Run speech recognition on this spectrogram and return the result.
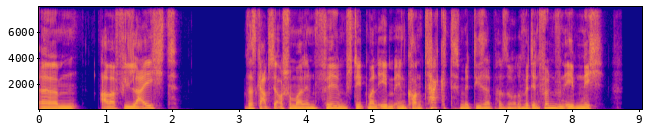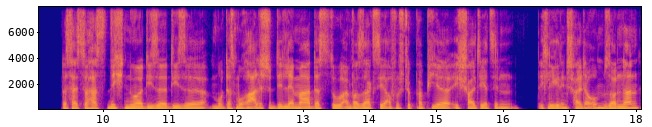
Ähm, aber vielleicht, das gab es ja auch schon mal im Film, steht man eben in Kontakt mit dieser Person und mit den Fünfen eben nicht. Das heißt, du hast nicht nur diese, diese, das moralische Dilemma, dass du einfach sagst, hier auf ein Stück Papier, ich schalte jetzt den, ich lege den Schalter um, sondern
